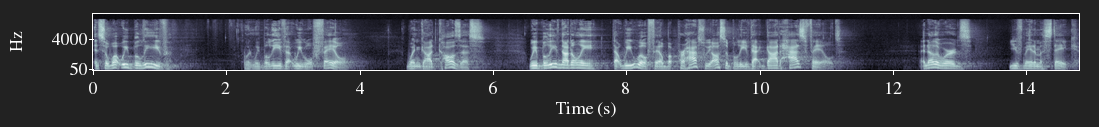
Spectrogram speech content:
And so, what we believe when we believe that we will fail when God calls us, we believe not only that we will fail, but perhaps we also believe that God has failed. In other words, you've made a mistake.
